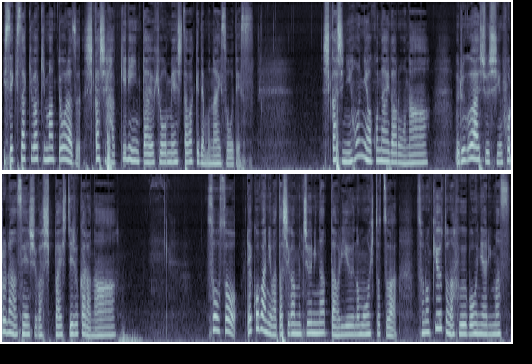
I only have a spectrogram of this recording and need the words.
移籍先は決まっておらず、しかしはっきり引退を表明したわけでもないそうです。しかし日本には来ないだろうな。ウルグアイ出身フォルラン選手が失敗してるからな。そうそう、レコバに私が夢中になった理由のもう一つは、そのキュートな風貌にあります。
